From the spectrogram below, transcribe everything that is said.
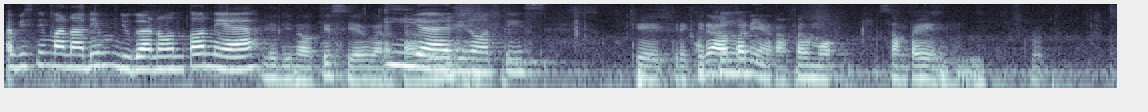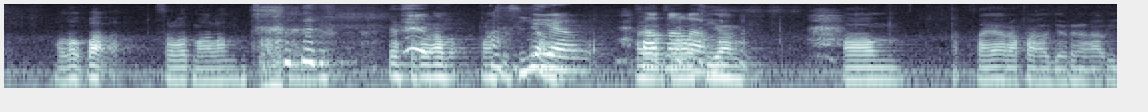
abis ini Pak Nadiem juga nonton ya. ya di notice ya barangkali. Iya, di notice. Oke, kira-kira Oke. apa nih yang Rafael mau sampaikan? Halo Pak, selamat malam. eh selamat masih siang. Iya, Eh, selamat malam. siang. Em, saya Rafael Jordan Ali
